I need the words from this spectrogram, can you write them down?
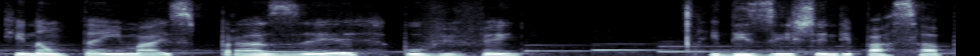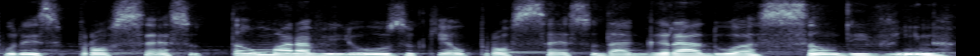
que não têm mais prazer por viver e desistem de passar por esse processo tão maravilhoso que é o processo da graduação divina.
